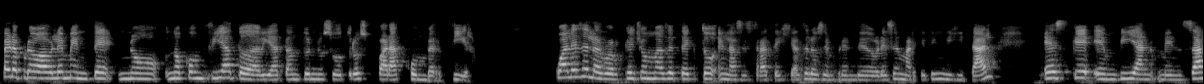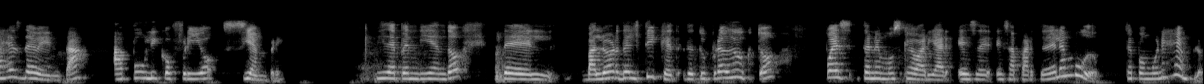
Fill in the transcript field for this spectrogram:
pero probablemente no, no confía todavía tanto en nosotros para convertir. ¿Cuál es el error que yo más detecto en las estrategias de los emprendedores en marketing digital? Es que envían mensajes de venta a público frío siempre. Y dependiendo del valor del ticket de tu producto, pues tenemos que variar esa parte del embudo. Te pongo un ejemplo.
